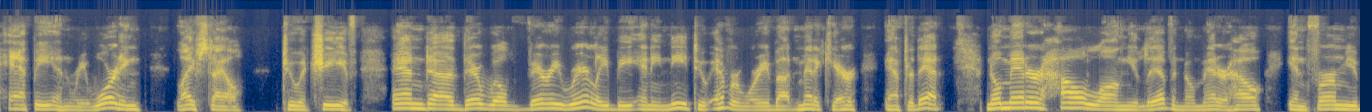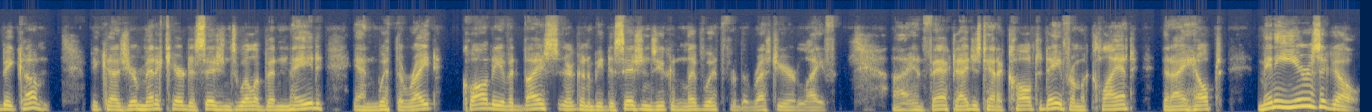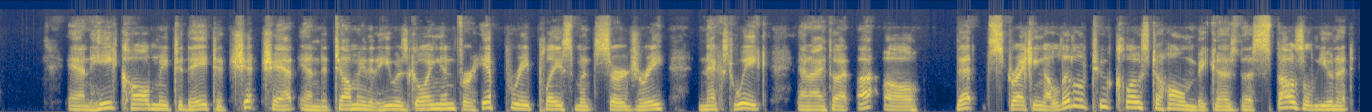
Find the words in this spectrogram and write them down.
happy and rewarding lifestyle to achieve. And uh, there will very rarely be any need to ever worry about Medicare after that, no matter how long you live and no matter how infirm you become, because your Medicare decisions will have been made. And with the right quality of advice, they're going to be decisions you can live with for the rest of your life. Uh, in fact, I just had a call today from a client that I helped many years ago and he called me today to chit chat and to tell me that he was going in for hip replacement surgery next week. And I thought, uh oh, that's striking a little too close to home because the spousal unit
